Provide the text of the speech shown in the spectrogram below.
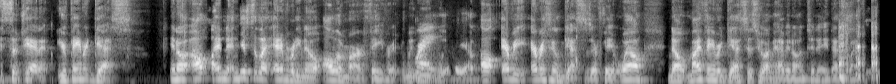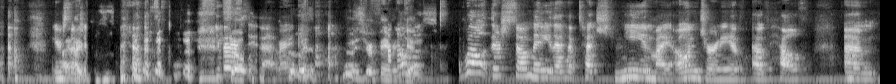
so Janet, your favorite guests. You know, I'll, and, and just to let everybody know, all of them are our favorite. We, right. We, we, all, every every single guest is our favorite. Well, no, my favorite guest is who I'm having on today. That's my. You're such I, a. you better so, say that, right? who is your favorite um, guest? Well, there's so many that have touched me in my own journey of of health. Um,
